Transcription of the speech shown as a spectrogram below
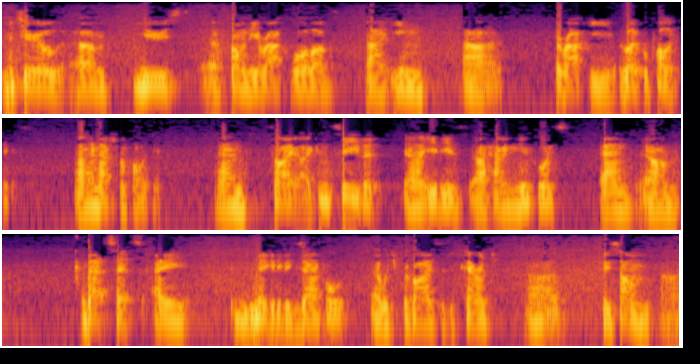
material um, used uh, from the Iraq war logs uh, in uh, Iraqi local politics and national politics. And so I, I can see that it is having an influence and um, that sets a negative example uh, which provides a deterrent uh, to some uh,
